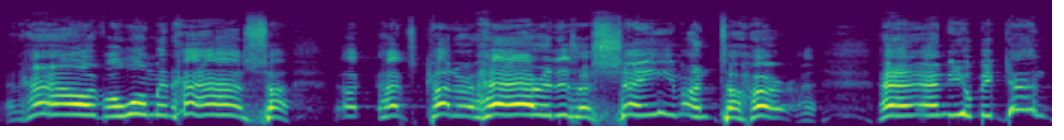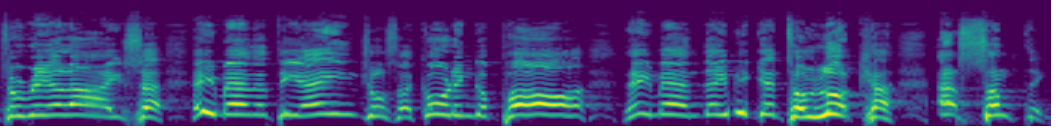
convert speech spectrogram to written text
And how if a woman has, uh, uh, has cut her hair, it is a shame unto her. And, and you begin to realize, uh, amen, that the angels, according to Paul, amen, they begin to look uh, at something.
